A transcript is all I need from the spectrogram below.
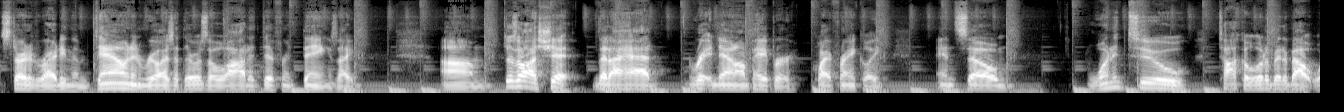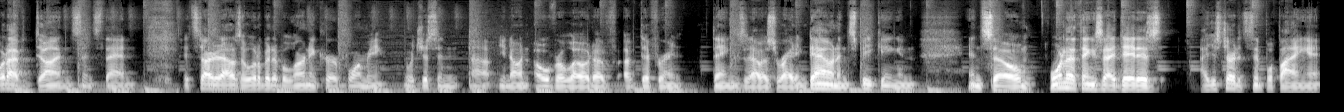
started writing them down and realized that there was a lot of different things. Like, um, there's a lot of shit that I had written down on paper, quite frankly. And so wanted to talk a little bit about what I've done since then. It started out as a little bit of a learning curve for me, which is an uh, you know an overload of of different things that I was writing down and speaking and and so one of the things that I did is I just started simplifying it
